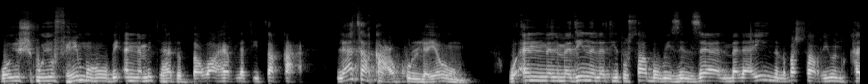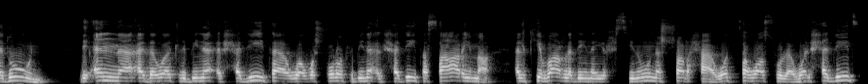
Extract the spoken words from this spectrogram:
ويفهمه بأن مثل هذه الظواهر التي تقع لا تقع كل يوم وأن المدينة التي تصاب بزلزال ملايين البشر ينقذون لأن أدوات البناء الحديثة وشروط البناء الحديثة صارمة الكبار الذين يحسنون الشرح والتواصل والحديث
